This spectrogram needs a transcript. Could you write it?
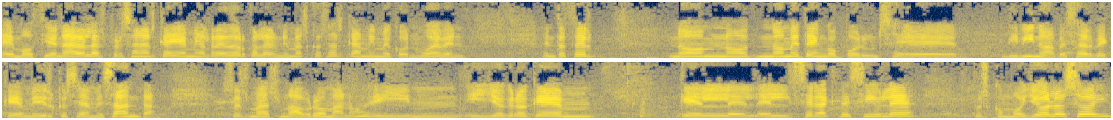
emocionar a las personas que hay a mi alrededor con las mismas cosas que a mí me conmueven. Entonces, no, no, no me tengo por un ser divino, a pesar de que mi disco se llame Santa. Eso es más una broma, ¿no? Y, yo creo que, que el ser accesible, pues como yo lo soy,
